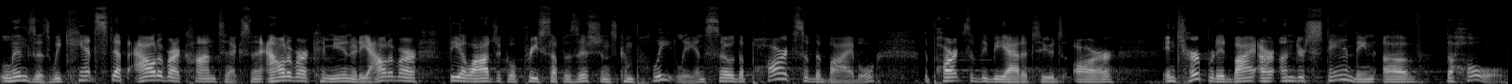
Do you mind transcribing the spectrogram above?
lenses. We can't step out of our context and out of our community, out of our theological presuppositions completely. And so the parts of the Bible, the parts of the Beatitudes, are interpreted by our understanding of the whole.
